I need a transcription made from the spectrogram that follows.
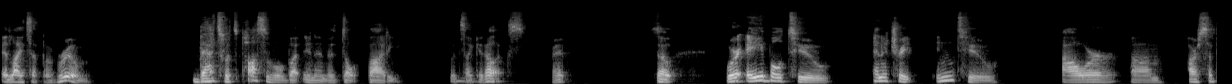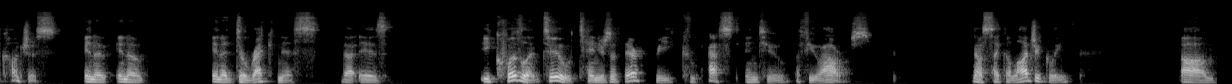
it lights up a room. That's what's possible, but in an adult body with psychedelics, right? So we're able to penetrate into our um, our subconscious in a in a in a directness that is equivalent to 10 years of therapy compressed into a few hours. Now, psychologically, um,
